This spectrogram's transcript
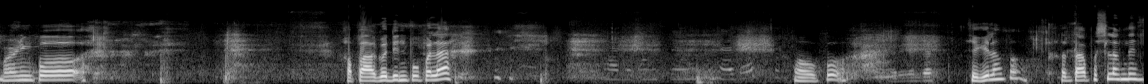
Morning po. Kapagod din po pala. Opo. Sige lang po. Tapos lang din.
